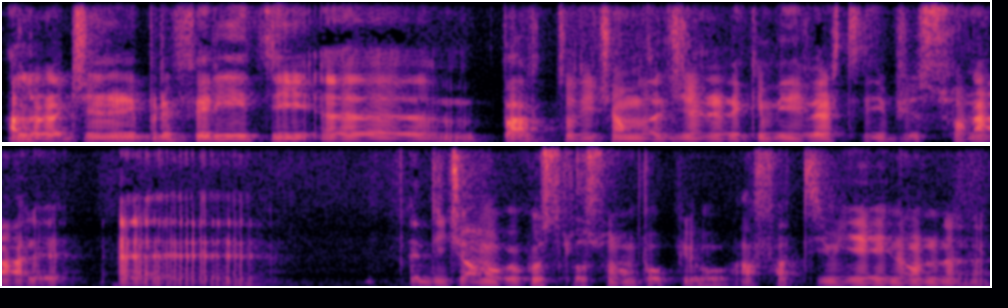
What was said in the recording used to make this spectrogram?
allora, generi preferiti, eh, parto diciamo dal genere che mi diverte di più suonare eh, e diciamo che questo lo suono un po' più a fatti miei, non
